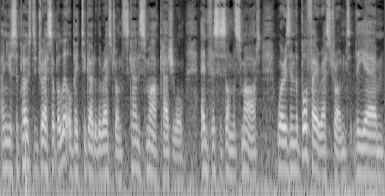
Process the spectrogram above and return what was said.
And you're supposed to dress up a little bit to go to the restaurants. It's kind of smart casual, emphasis on the smart. Whereas in the buffet restaurant, the um,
